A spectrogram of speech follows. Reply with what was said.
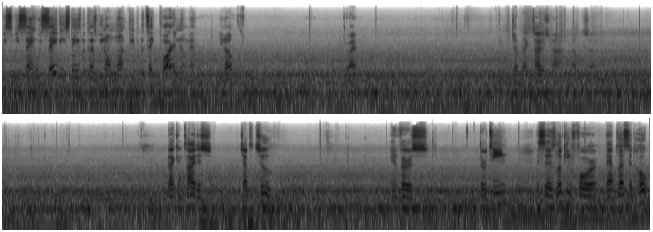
we we say we say these things because we don't want people to take part in them, man. You know. Right. Jump back to Titus. That was, uh, Back in Titus chapter 2, in verse 13, it says, Looking for that blessed hope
